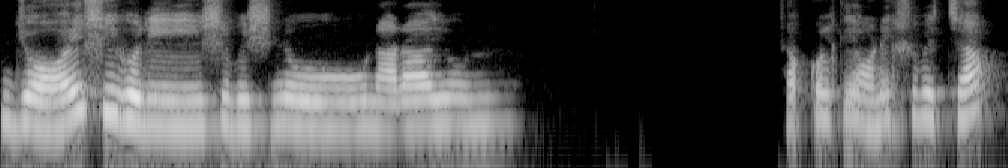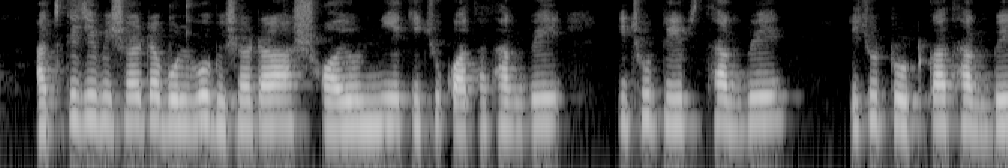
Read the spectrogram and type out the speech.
জয় শ্রী হরি, শ্রী বিষ্ণু নারায়ণ। সকলকে অনেক শুভেচ্ছা। আজকে যে বিষয়টা বলব, বিষয়টা শয়ন নিয়ে কিছু কথা থাকবে, কিছু টিপস থাকবে, কিছু টোটকা থাকবে।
